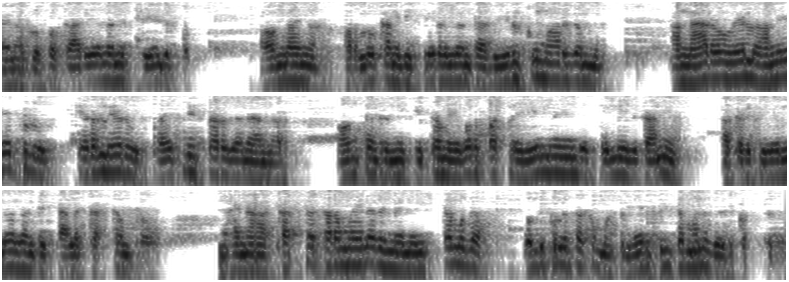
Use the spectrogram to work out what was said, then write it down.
ఆయన గొప్ప కార్యాలను చేయండి. అవునాయన పరలోకానికి చేరాలంటే అది ఇరుకు మార్గం ఆ నేరో వేలు అనేకులు చేరలేరు ప్రయత్నిస్తారు కానీ అన్నారు. అవును తండ్రి నీ చిత్తం ఎవరి పట్ల ఏమైందో తెలియదు కానీ అక్కడికి వెళ్ళాలంటే చాలా కష్టం ప్రభు. ఆయన కష్టతరమైనది నేను ఇష్టముగా పొద్దుకులతకు మాకు నేర్పించమని వేడుకొస్తాను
